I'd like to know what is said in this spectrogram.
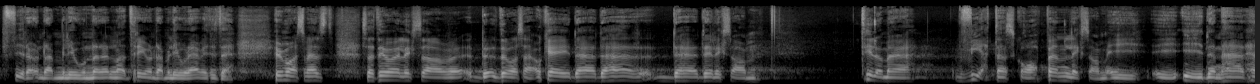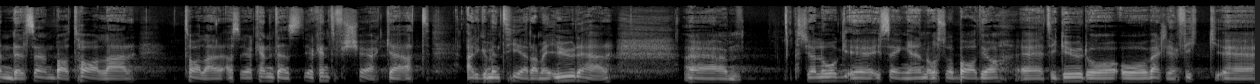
400 miljoner eller 300 miljoner, jag vet inte. Hur många som helst. Så det var liksom, det, det var så här, okej, okay, det, det här, det, det är liksom till och med vetenskapen liksom i, i, i den här händelsen bara talar, talar alltså jag kan inte ens, jag kan inte försöka att argumentera mig ur det här. Um, så jag låg eh, i sängen och så bad jag eh, till Gud och, och verkligen fick eh,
